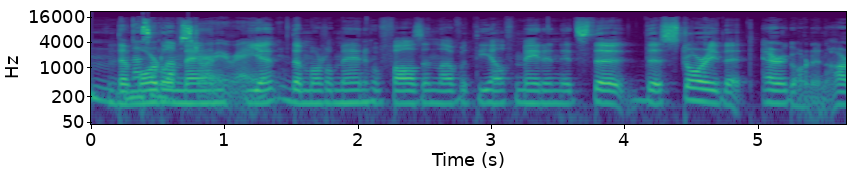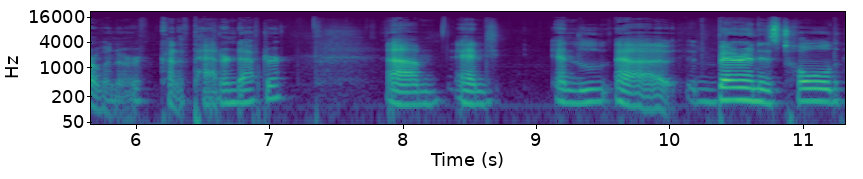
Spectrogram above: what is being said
Mm, the mortal man. story, right? Yeah, the mortal man who falls in love with the elf maiden. It's the the story that Aragorn and Arwen are kind of patterned after, um, and and uh, Beren is told.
